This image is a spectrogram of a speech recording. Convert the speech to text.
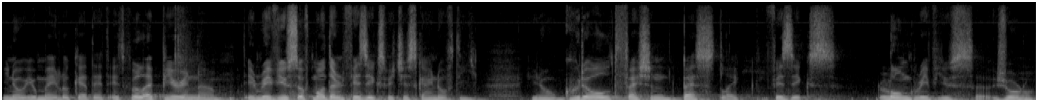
you know, you may look at it. It will appear in, um, in Reviews of Modern Physics, which is kind of the, you know, good old-fashioned best like physics long reviews uh, journal.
